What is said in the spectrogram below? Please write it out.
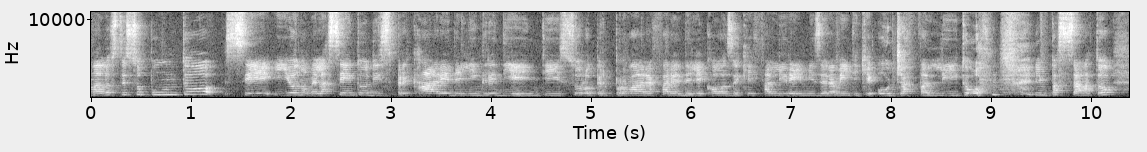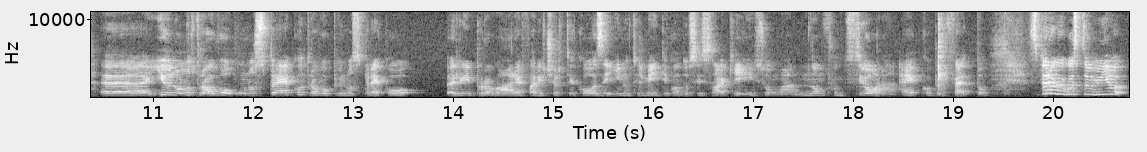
ma allo stesso punto se io non me la sento di sprecare degli ingredienti solo per provare a fare delle cose che fallirei miseramente che ho già fallito in passato io non lo trovo uno spreco, trovo più uno spreco riprovare a fare certe cose inutilmente quando si sa che insomma non funziona, ecco perfetto. Spero che questo mio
